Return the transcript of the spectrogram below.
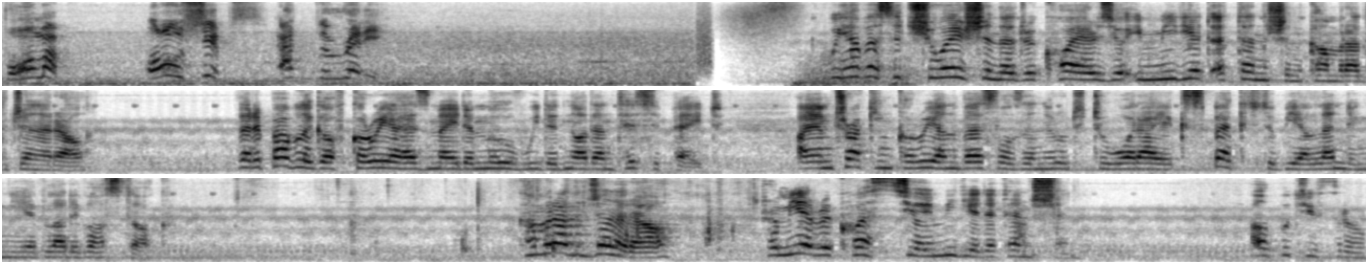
Form up! All ships at the ready! We have a situation that requires your immediate attention, Comrade General. The Republic of Korea has made a move we did not anticipate. I am tracking Korean vessels en route to what I expect to be a landing near Vladivostok. Comrade General, Premier requests your immediate attention. I'll put you through.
